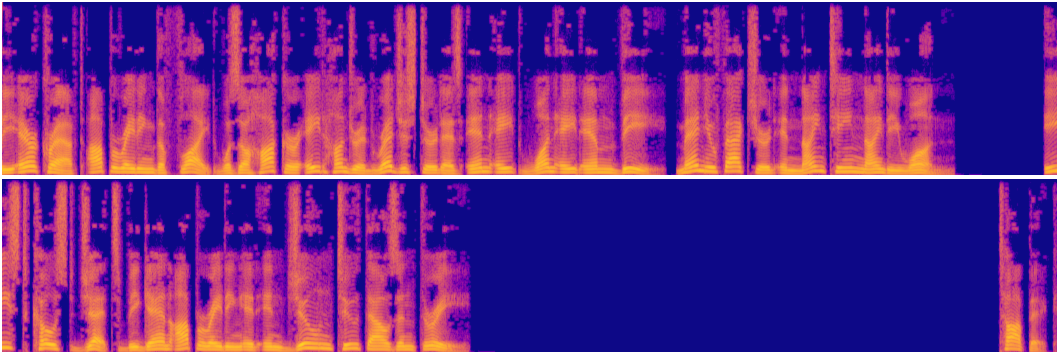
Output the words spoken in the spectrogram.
The aircraft operating the flight was a Hawker 800 registered as N818MV, manufactured in 1991. East Coast Jets began operating it in June 2003. Topic:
